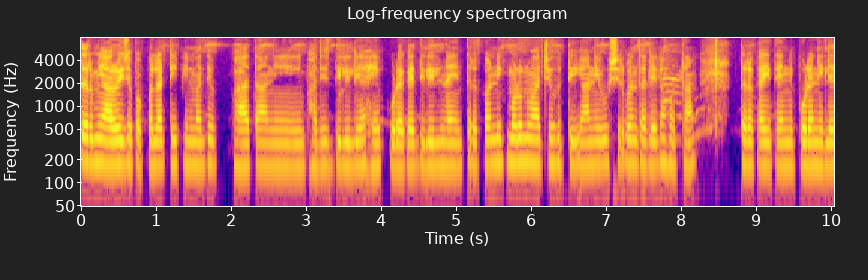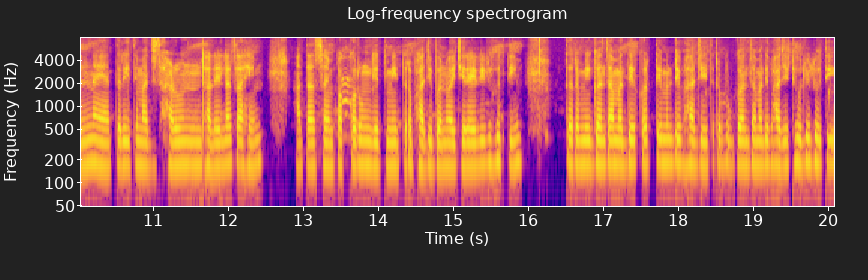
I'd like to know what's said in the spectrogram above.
तर मी आरोहीच्या पप्पाला टिफिनमध्ये भात आणि भाजीच दिलेली आहे. पोळ्या काही दिलेली नाही. तर कणिक मळून व्हायची होती आणि उशीर पण झालेला होता. तर काही त्यांनी पोळ्या नेलेल्या नाही तर इथे माझी झाडून झालेलाच आहे. आता स्वयंपाक करून घेत मी. तर भाजी बनवायची राहिलेली होती. तर मी गंजामध्ये करते म्हणते भाजी तर गंजामध्ये भाजी ठेवलेली होती.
